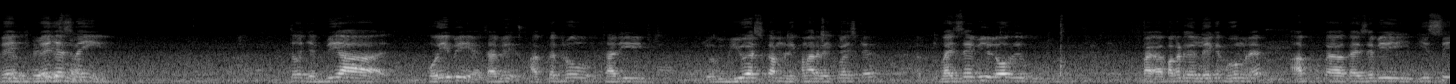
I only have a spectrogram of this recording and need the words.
पेज पेजेस नहीं है। तो जब भी आ, कोई भी है सभी आपके थ्रू सारी जो व्यूअर्स का हमारा रिक्वेस्ट है वैसे भी लोग पकड़ के लेके घूम रहे हैं। आपको कैसे भी इसी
